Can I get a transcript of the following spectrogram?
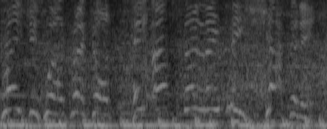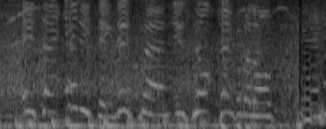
break his world record, he absolutely shattered it. Is there anything this man is not capable of?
